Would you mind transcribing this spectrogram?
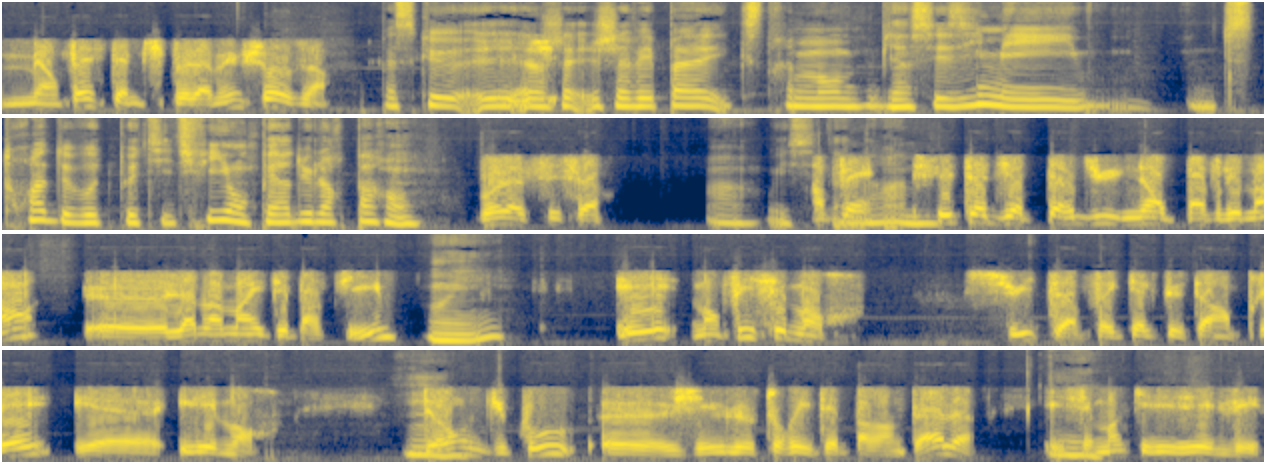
mais en fait, c'était un petit peu la même chose. Parce que j'avais pas extrêmement bien saisi, mais trois de votre petites filles ont perdu leurs parents. Voilà, c'est ça. Ah, oui, enfin, c'est-à-dire perdu, non, pas vraiment. Euh, la maman était partie. Oui. Et mon fils est mort. Suite, enfin, quelques temps après, euh, il est mort. Hmm. Donc, du coup, euh, j'ai eu l'autorité parentale et c'est moi qui les ai élevés.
